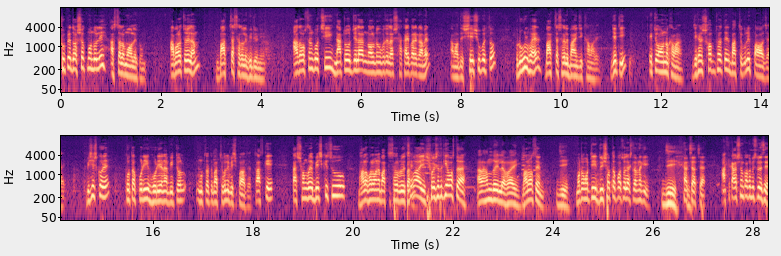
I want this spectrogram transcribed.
সুপ্রিয় দর্শক মণ্ডলী আসসালামু আলাইকুম। আবারও চলে এলাম বাচ্চা ছাগলের ভিডিও নিয়ে। আজ অবস্থান করছি নাটোর জেলার নলডং উপজেলার শাখাইপাড়া গ্রামের আমাদের সেই সুপরিচিত রুহুল ভাইয়ের বাচ্চা ছাগলের বাণিজ্যিক খামারে যেটি একটি অন্য খামার যেখানে সব ধরনের বাচ্চাগুলি পাওয়া যায়। বিশেষ করে তোতাপুরি হরিয়ানা বিটল উন্নত জাতের বাচ্চাগুলি বেশি পাওয়া যায়। তো আজকে তার সংগ্রহে বেশ কিছু ভালো ভালো মানে বাচ্চা ছাগল রয়েছে। ভাই সরিষাতে কি অবস্থা? আলহামদুলিল্লাহ ভাই। ভালো আছেন? জি। মোটামুটি দুই সপ্তাহ পর চলে আসলাম নাকি? জি। আচ্ছা আচ্ছা। আজকে কালেকশন কত বেশি রয়েছে?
